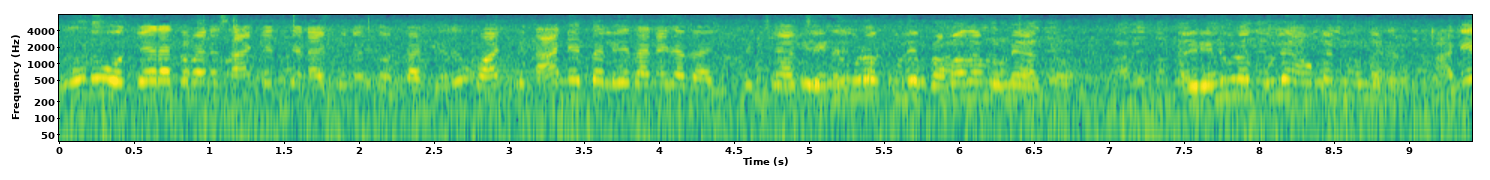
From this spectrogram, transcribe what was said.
మూడు ఒకే రకమైన సాంకేతిక నైపుణ్యంతో కట్టారు. వాటికి నాణ్యత లేదనే కదా అవి రెండు కూడా కూలే ప్రమాదంలో ఉన్నాయంటాం అవి రెండు కూడా కూలే అవకాశం అనే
